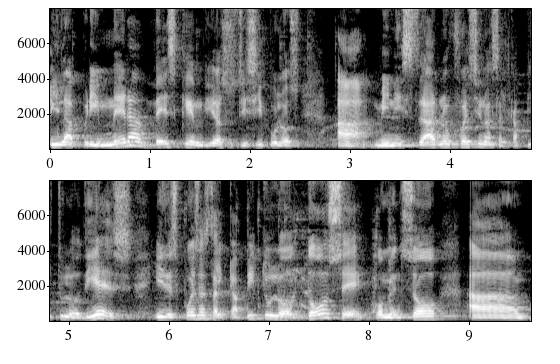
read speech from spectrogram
y la primera vez que envió a sus discípulos a ministrar no fue sino hasta el capítulo 10 y después hasta el capítulo 12 comenzó a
